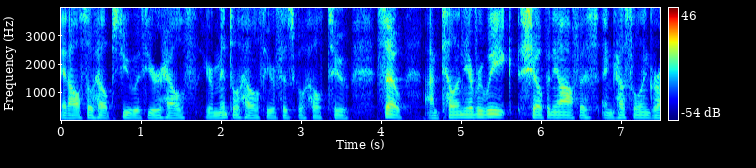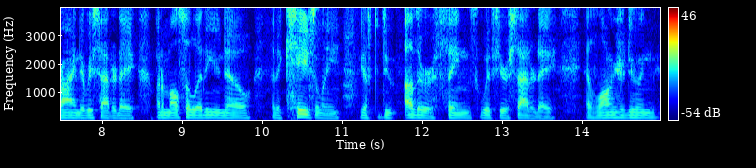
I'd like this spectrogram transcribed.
It also helps you with your health, your mental health, your physical health too. So I'm telling you every week, show up in the office and hustle and grind every Saturday, but I'm also letting you know that occasionally you have to do other things with your Saturday. As long as you're doing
